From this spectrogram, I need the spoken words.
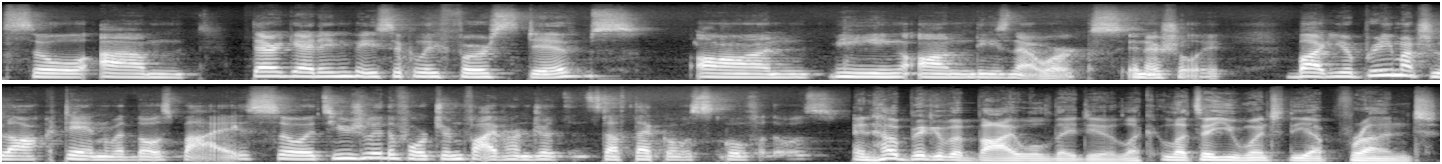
So um, they're getting basically first dibs on being on these networks initially. But you're pretty much locked in with those buys. So it's usually the Fortune 500s and stuff that goes go for those. and how big of a buy will they do like let's say you went to the upfront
